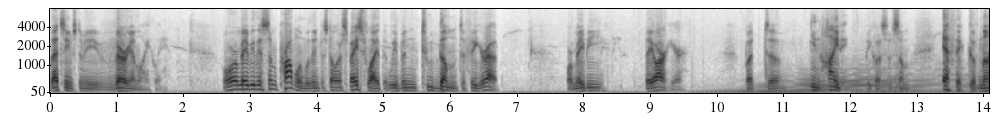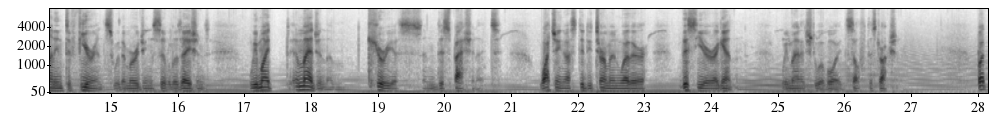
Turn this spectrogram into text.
That seems to me very unlikely. Or maybe there's some problem with interstellar spaceflight that we've been too dumb to figure out. Or maybe they are here, but uh, in hiding because of some ethic of non-interference with emerging civilizations. We might imagine them curious and dispassionate, watching us to determine whether this year again we manage to avoid self-destruction. But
